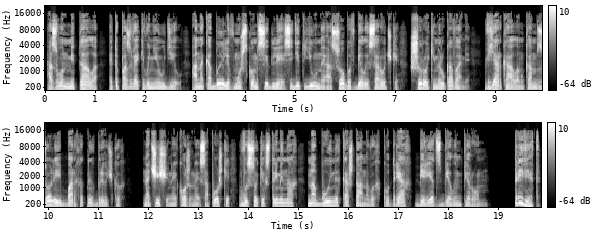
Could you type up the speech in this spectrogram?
А звон металла — это позвякивание удил. А на кобыле в мужском седле сидит юная особа в белой сорочке с широкими рукавами, в ярко-алом камзоле и бархатных брючках начищенные кожаные сапожки в высоких стременах, на буйных каштановых кудрях берет с белым пером. «Привет»,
